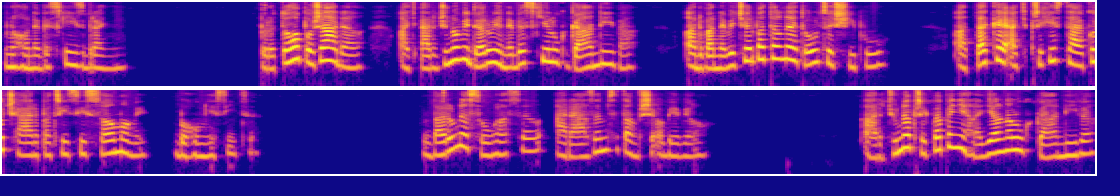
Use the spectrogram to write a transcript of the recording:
mnoho nebeských zbraní. Proto ho požádal, ať Arjunovi daruje nebeský luk Gandhiva a dva nevyčerpatelné toulce šípů a také ať přichystá kočár patřící Somovi, bohu měsíce. Varuna souhlasil a rázem se tam vše objevilo. Arjuna překvapeně hleděl na luk Gandhiva,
